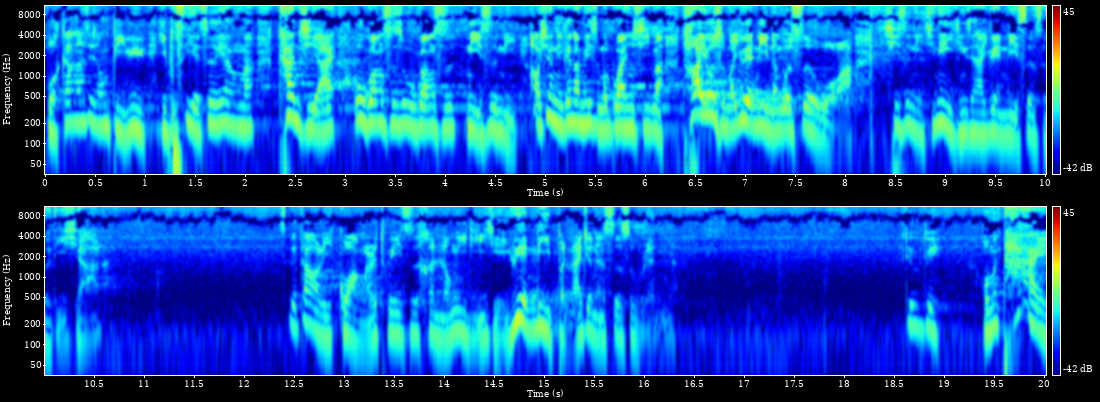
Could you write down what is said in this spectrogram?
我刚刚这种比喻，你不是也这样吗？看起来悟光师是悟光师，你是你，好像你跟他没什么关系嘛。他有什么愿力能够摄我啊？其实你今天已经在他愿力摄摄底下了。这个道理广而推之，很容易理解。愿力本来就能摄受人的，对不对？我们太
